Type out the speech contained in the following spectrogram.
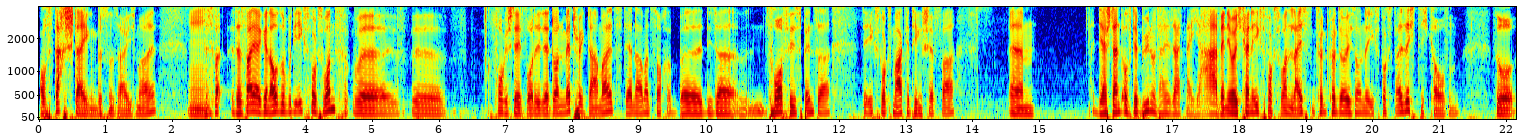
aufs Dach steigen müssen, sage ich mal. Mhm. Das, war, das war ja genauso, wo die Xbox One äh, äh, vorgestellt wurde. Der Don Metric damals, der damals noch äh, dieser vor Phil Spencer der Xbox Marketing-Chef war, ähm, der stand auf der Bühne und hat gesagt, na ja, wenn ihr euch keine Xbox One leisten könnt, könnt ihr euch doch eine Xbox 360 kaufen. So,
